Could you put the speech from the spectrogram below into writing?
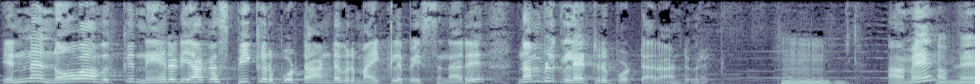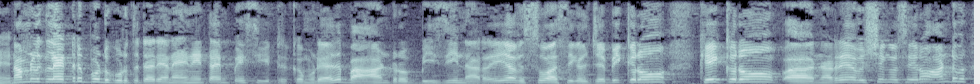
என்ன நோவாவுக்கு நேரடியாக ஸ்பீக்கர் போட்டு ஆண்டவர் மைக்கில் பேசினாரு? நம்மளுக்கு லெட்டர் போட்டார் ஆண்டவர். நம்மளுக்கு லெட்டர் போட்டு கொடுத்துட்டாரு. ஏன்னா எனி டைம் பேசிக்கிட்டு இருக்க முடியாது. ஆண்டவர் பிஸி நிறைய விசுவாசிகள் ஜெபிக்கிறோம் கேட்கிறோம் நிறைய விஷயங்கள் செய்றோம். ஆண்டவர்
